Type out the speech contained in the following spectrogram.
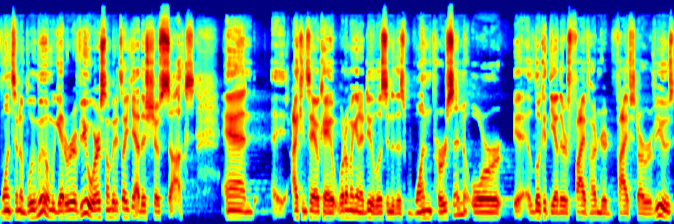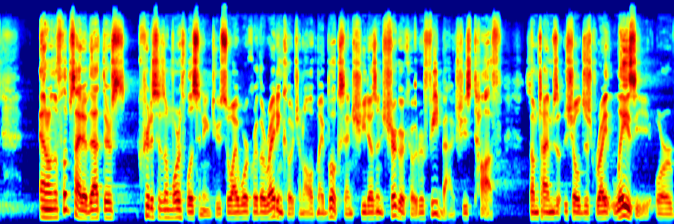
once in a blue moon we get a review where somebody's like, "Yeah, this show sucks," and I can say, okay, what am I going to do? Listen to this one person or eh, look at the other 500 five star reviews? And on the flip side of that, there's criticism worth listening to. So I work with a writing coach on all of my books, and she doesn't sugarcoat her feedback. She's tough. Sometimes she'll just write lazy or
